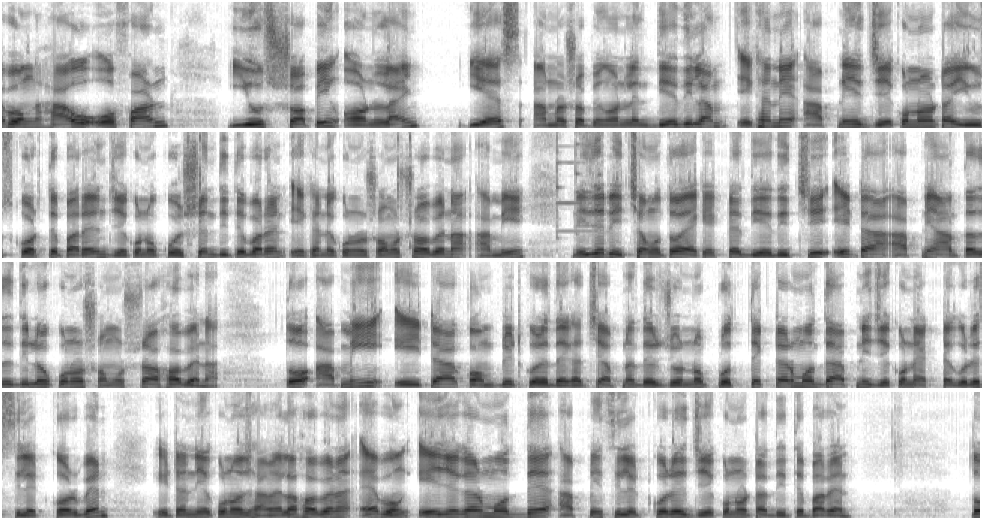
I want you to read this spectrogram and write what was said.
এবং how often use shopping online yes আমরা শপিং অনলাইন দিয়ে দিলাম। এখানে আপনি যে কোনোটা ইউজ করতে পারেন, যে কোনো কোয়েশ্চেন দিতে পারেন, এখানে কোনো সমস্যা হবে না। আমি নিজের ইচ্ছা মতো এক একটা দিয়ে দিচ্ছি। এটা আপনি আন্দাজে দিলেও কোনো সমস্যা হবে না। তো আমি এইটা কমপ্লিট করে দেখাচ্ছি আপনাদের জন্য। প্রত্যেকটার মধ্যে আপনি যে কোনো একটা করে সিলেক্ট করবেন। এটা নিয়ে কোনো ঝামেলা হবে না এবং এই জায়গার মধ্যে আপনি সিলেক্ট করে যে কোনোটা দিতে পারেন। তো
